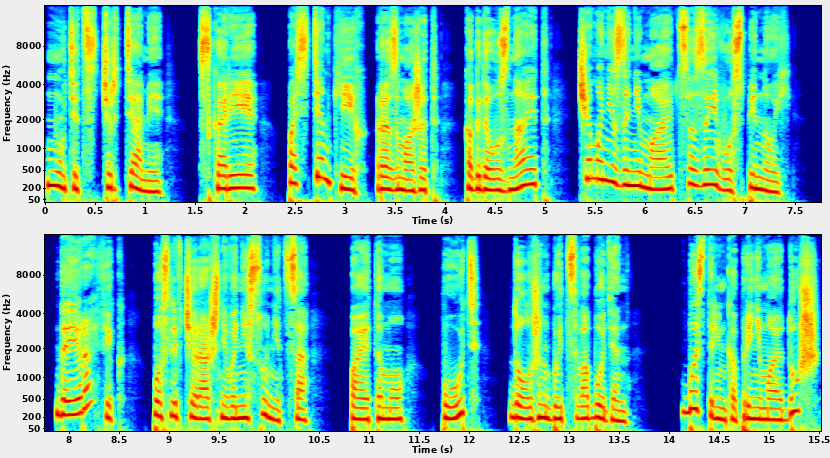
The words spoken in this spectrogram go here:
мутит с чертями. Скорее, по стенке их размажет, когда узнает, чем они занимаются за его спиной. Да и Рафик после вчерашнего не сунется – Поэтому путь должен быть свободен. Быстренько принимаю душ,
